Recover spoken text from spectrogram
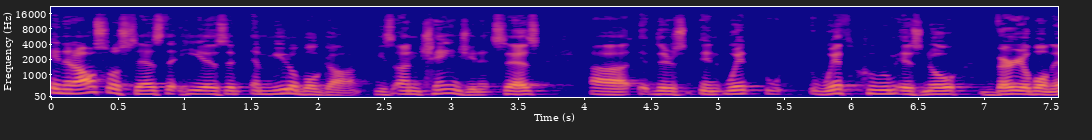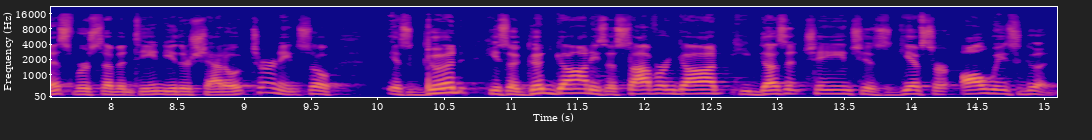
And it also says that He is an immutable God. He's unchanging. It says, uh, there's in, with, with whom is no variableness, verse 17, neither shadow of turning. So it's good. He's a good God. He's a sovereign God. He doesn't change. His gifts are always good.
